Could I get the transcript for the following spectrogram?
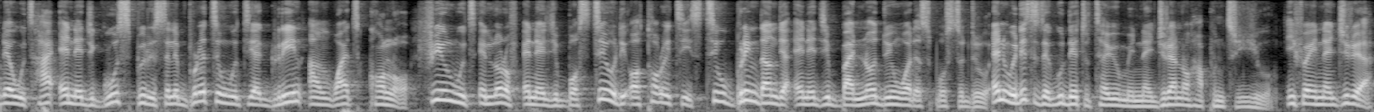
out there with high energy, good spirit, celebrating with their green and white color, filled with a lot of energy, but still the authorities still bring down their energy by not doing what they're supposed to do. Anyway, this is a good day to tell you, may Nigeria not happen to you. If you're in Nigeria,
